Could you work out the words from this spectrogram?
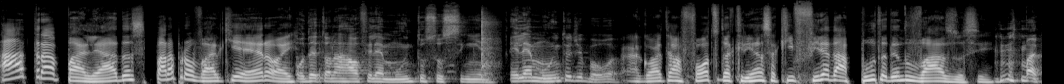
atrapalhadas para provar que é herói. O Detona Ralph, ele é muito sucinha. Ele é muito de boa. Agora tem uma foto da criança aqui, filha da puta, dentro do vaso, assim. Mano,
